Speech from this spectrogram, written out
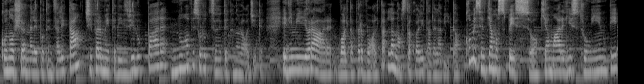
Conoscerne le potenzialità ci permette di sviluppare nuove soluzioni tecnologiche e di migliorare volta per volta la nostra qualità della vita. Come sentiamo spesso chiamare gli strumenti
